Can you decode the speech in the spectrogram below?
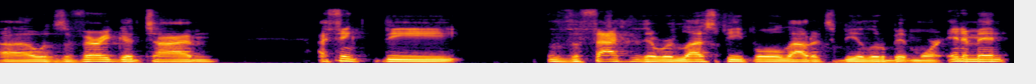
Uh, it was a very good time. I think the the fact that there were less people allowed it to be a little bit more intimate,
